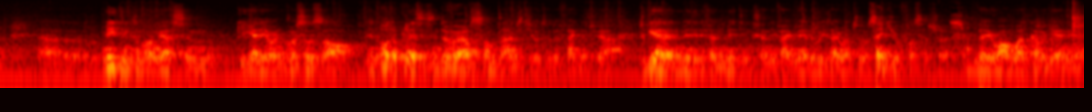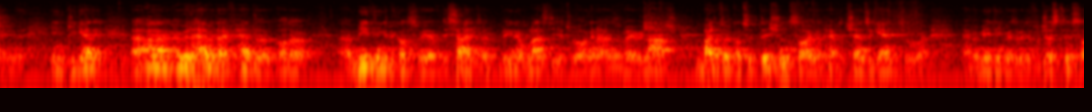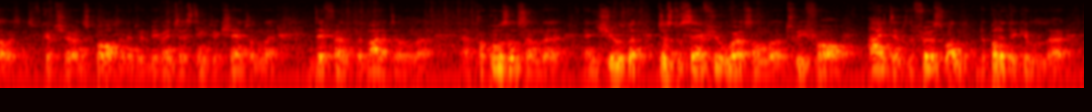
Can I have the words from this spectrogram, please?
meetings among us in Kigali or in Brussels or in other places in the world sometimes due to the fact that we are together in many different meetings. And if I may, Louise, I want to thank you for such a sure. very warm welcome again in, in, in Kigali. Uh, I, I, will have it, I've had uh, other uh, meetings because we have decided at the beginning of last year to organize a very large bilateral consultation, so I will have the chance again to uh, have a meeting with the Minister of Justice or with Minister of Culture and Sport, and it will be very interesting to exchange on uh, different bilateral uh, uh, proposals and, uh, and issues. But just to say a few words on three, four items. The first one, the political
